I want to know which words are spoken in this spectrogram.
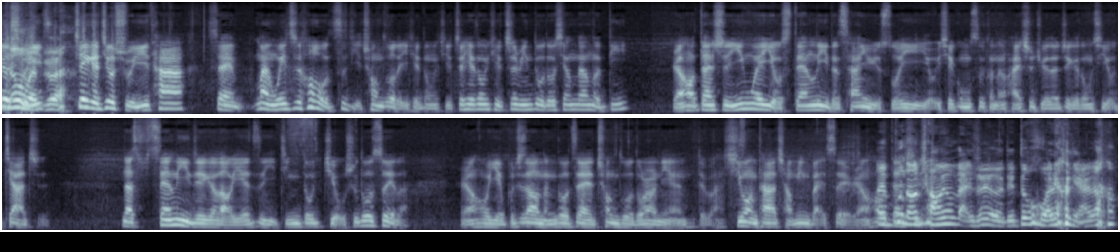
就属于。这个就属于他在漫威之后自己创作的一些东西，这些东西知名度都相当的低。然后，但是因为有 Stan Lee 的参与，所以有一些公司可能还是觉得这个东西有价值。那 Stan Lee 这个老爷子已经都九十多岁了，然后也不知道能够再创作多少年，对吧？希望他长命百岁。然后哎，不能长命百岁了，得多活两年了。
